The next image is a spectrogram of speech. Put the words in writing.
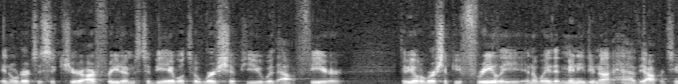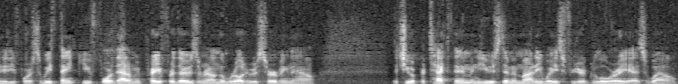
in order to secure our freedoms to be able to worship you without fear to be able to worship you freely in a way that many do not have the opportunity for. So we thank you for that. And we pray for those around the world who are serving now that you would protect them and use them in mighty ways for your glory as well.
